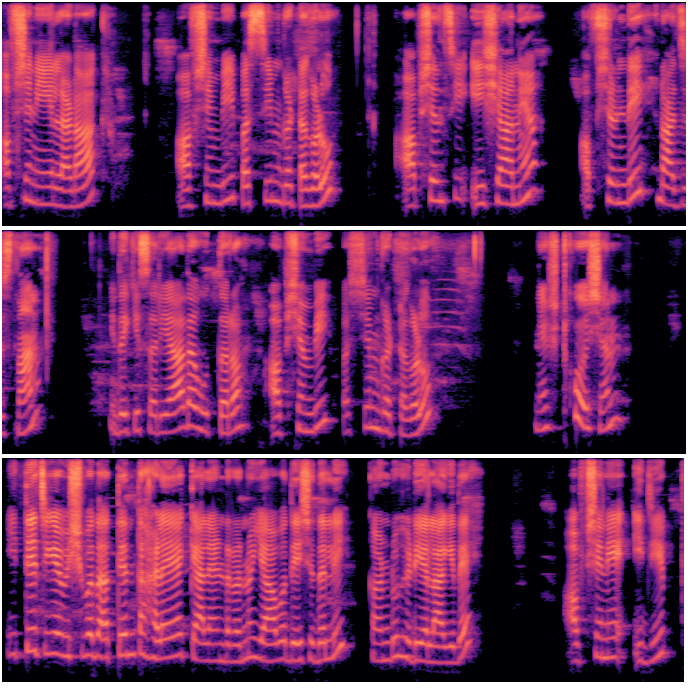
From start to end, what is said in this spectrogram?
Option A, Ladakh. Option B, ಪಶ್ಚಿಮ ಘಟ್ಟಗಳು. ಆಪ್ಷನ್ ಸಿ, ಈಶಾನ್ಯ. Option D, Rajasthan. ಇದಕ್ಕೆ ಸರಿಯಾದ ಉತ್ತರ ಆಪ್ಷನ್ ಬಿ, ಪಶ್ಚಿಮ ಘಟ್ಟಗಳು. ನೆಕ್ಸ್ಟ್ ಕ್ವಶನ್ ಇತ್ತೀಚೆಗೆ ವಿಶ್ವದ ಅತ್ಯಂತ ಹಳೆಯ ಕ್ಯಾಲೆಂಡರನ್ನು ಯಾವ ದೇಶದಲ್ಲಿ ಕಂಡುಹಿಡಿಯಲಾಗಿದೆ? Option A, Egypt.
